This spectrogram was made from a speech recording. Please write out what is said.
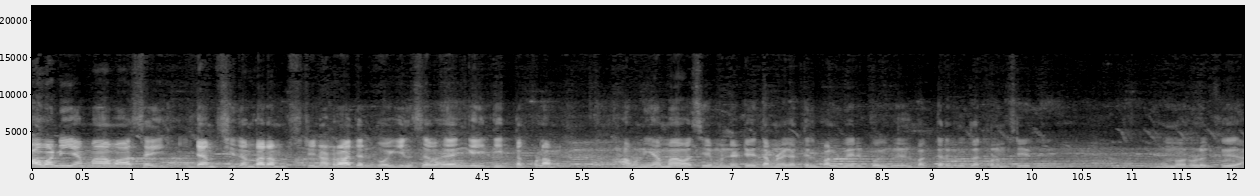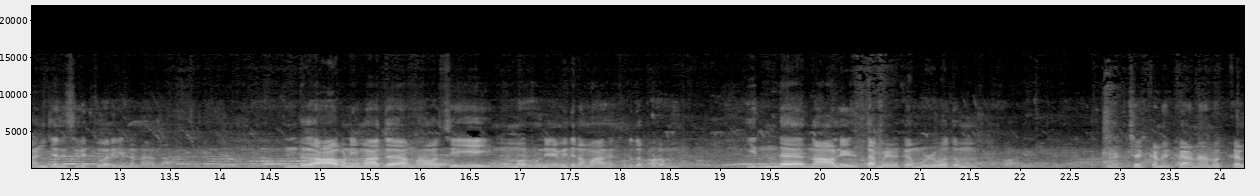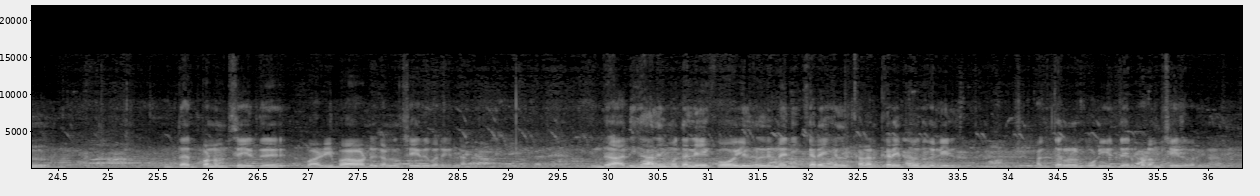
ஆவணி அமாவாசை இடம் சிதம்பரம் ஸ்ரீ நடராஜர் கோயில் சிவகங்கை தீர்த்த குளம் ஆவணி அமாவாசையை முன்னிட்டு தமிழகத்தில் பல்வேறு கோயில்களில் பக்தர்கள் தர்ப்பணம் செய்து முன்னோர்களுக்கு அஞ்சலி செலுத்தி வருகின்றனர். இன்று ஆவணி மாத அமாவாசையை முன்னோர்கள் நினைவு தினமாக கருதப்படும். இந்த நாளில் தமிழகம் முழுவதும் லட்சக்கணக்கான மக்கள் தர்ப்பணம் செய்து வழிபாடுகள் செய்து வருகின்றனர். இன்று அதிகாலை முதலே கோயில்கள் நதிக்கரைகள் கடற்கரை பகுதிகளில் பக்தர்கள் கூடி திருமணம் செய்து வருகின்றனர்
